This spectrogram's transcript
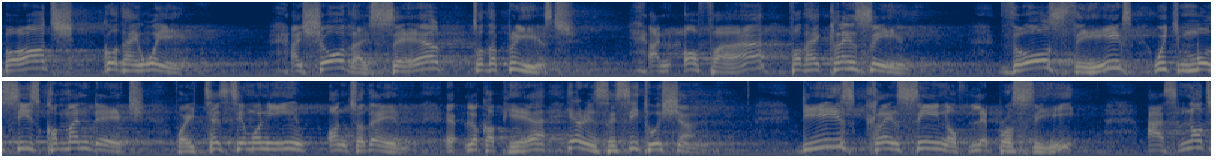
but go thy way, and show thyself to the priest and offer for thy cleansing those things which Moses commanded for a testimony unto them. Uh, look up here. Here is the situation. This cleansing of leprosy has not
